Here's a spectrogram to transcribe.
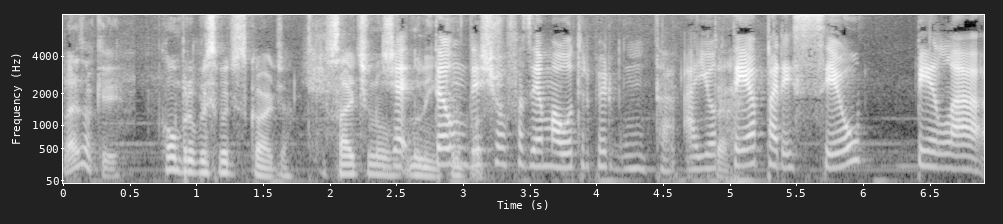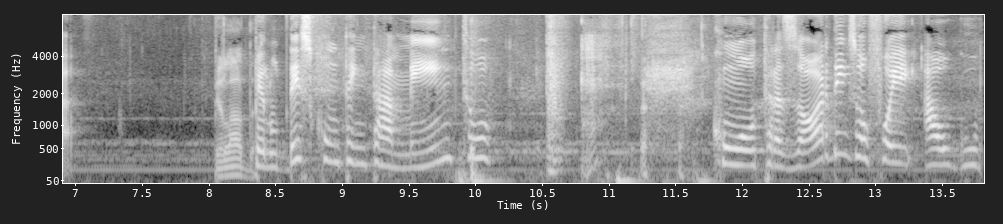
Mas ok. Compre o princípio da discórdia. O site no, Já, no link. Então, deixa eu fazer uma outra pergunta. A IoT tá. apareceu pela Pelada. pelo descontentamento com outras ordens ou foi algo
